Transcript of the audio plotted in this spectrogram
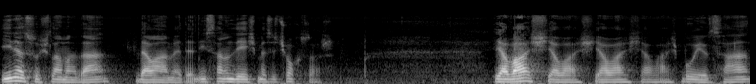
yine suçlamadan devam eden insanın değişmesi çok zor. Yavaş yavaş yavaş yavaş bu insan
